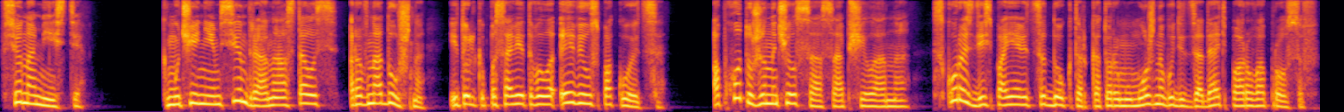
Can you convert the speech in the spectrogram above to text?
все на месте. К мучениям Синдры она осталась равнодушна и только посоветовала Эви успокоиться. «Обход уже начался», — сообщила она. «Скоро здесь появится доктор, которому можно будет задать пару вопросов».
